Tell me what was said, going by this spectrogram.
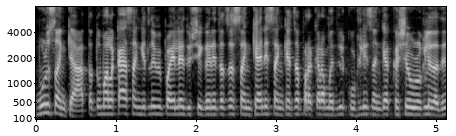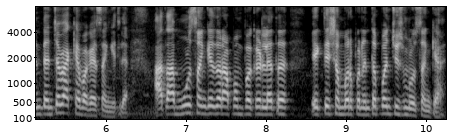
मूळ संख्या. आता तुम्हाला काय सांगितलं मी पहिल्या दिवशी गणिताचं संख्या आणि संख्याच्या प्रकारामधील कुठली संख्या कशी ओळखली जाते आणि त्यांच्या व्याख्या बघायला सांगितल्या. आता मूळ संख्या जर आपण पकडल्या तर एक ते शंभरपर्यंत पंचवीस मूळ संख्या आहे.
